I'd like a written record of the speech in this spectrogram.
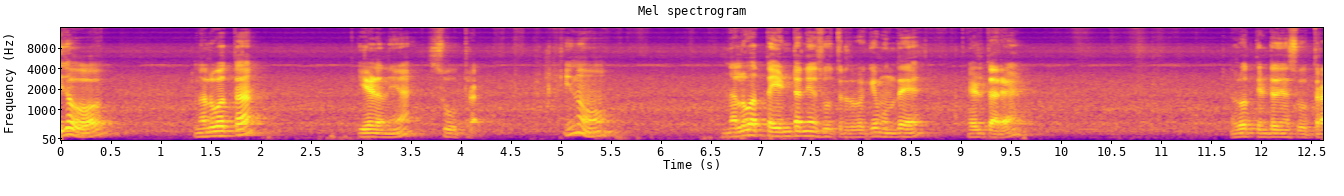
ಇದು ನಲವತ್ತ ಏಳನೆಯ ಸೂತ್ರ. ಇನ್ನು ನಲವತ್ತ ಎಂಟನೆಯ ಸೂತ್ರದ ಬಗ್ಗೆ ಮುಂದೆ ಹೇಳ್ತಾರೆ. ನಲವತ್ತೆಂಟನೇ ಸೂತ್ರ,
